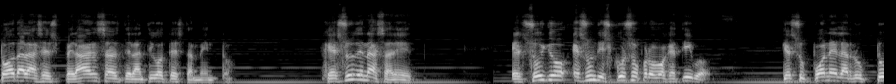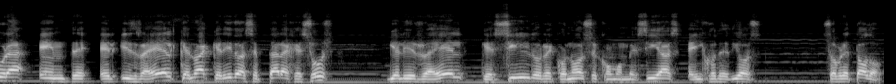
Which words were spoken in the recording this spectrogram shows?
todas las esperanzas del Antiguo Testamento. Jesús de Nazaret el suyo es un discurso provocativo que supone la ruptura entre el Israel que no ha querido aceptar a Jesús y el Israel que sí lo reconoce como Mesías e Hijo de Dios. Sobre todo,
